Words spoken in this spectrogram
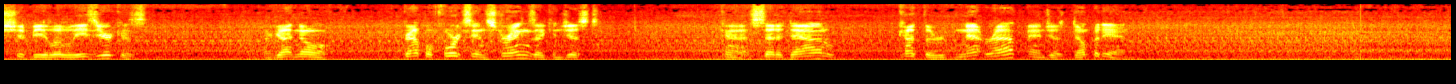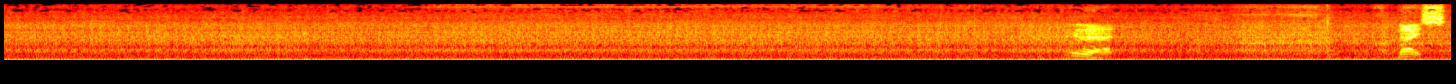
Should be a little easier because I've got no grapple forks in strings. I can just kind of set it down, cut the net wrap, and just dump it in. Look at that. Nice.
